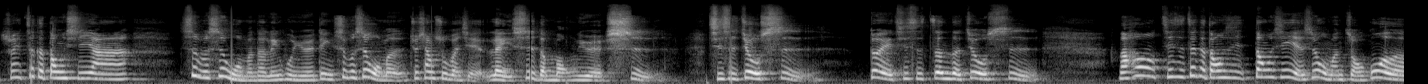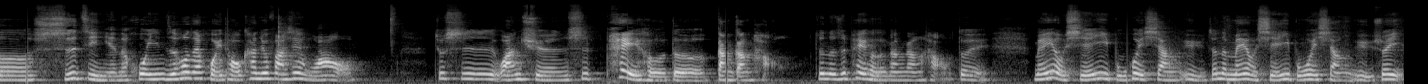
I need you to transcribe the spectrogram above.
所以这个东西啊，是不是我们的灵魂约定？是不是我们就像书本写累世的盟约？是，其实就是，对，其实真的就是。然后，其实这个东西，东西也是我们走过了十几年的婚姻之后，再回头看，就发现，哇哦，就是完全是配合的刚刚好。真的是配合的刚刚好，对，没有协议不会相遇，真的没有协议不会相遇，所以，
